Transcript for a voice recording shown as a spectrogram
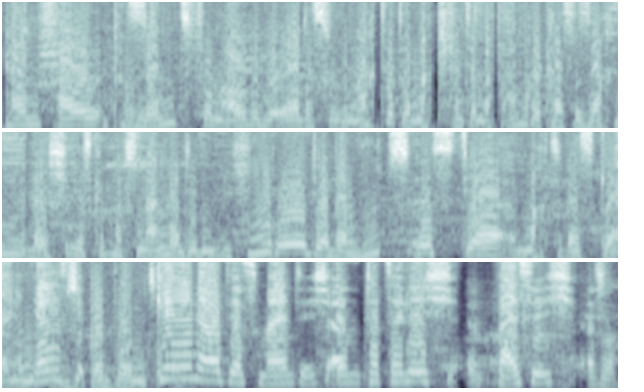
keinen Fall präsent vom Auge, wo er das so gemacht hat. Er macht, ich finde, er macht andere krasse Sachen. Aber ich, es gibt noch so einen anderen, den Hiro, der bei Roots ist, der macht sowas gerne mit dem Superbond. Genau, das meinte ich. Also tatsächlich weiß ich, also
